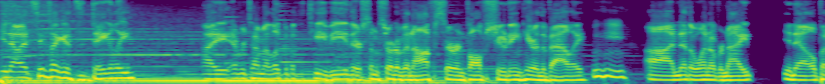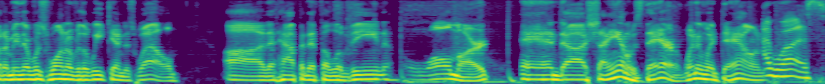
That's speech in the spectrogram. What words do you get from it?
you know it seems like it's daily. I every time I look up at the TV, there's some sort of an officer involved shooting here in the valley. Mm-hmm. Uh, another one overnight, you know. But I mean, there was one over the weekend as well uh, that happened at the Laveen Walmart, and uh, Cheyenne was there when it went down. I was.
